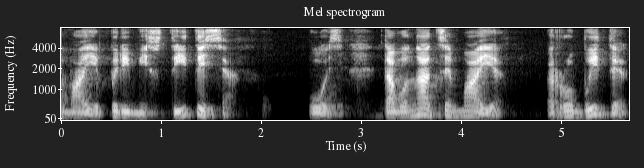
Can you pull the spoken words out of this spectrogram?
має переміститися. Ось. Та вона це має робити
